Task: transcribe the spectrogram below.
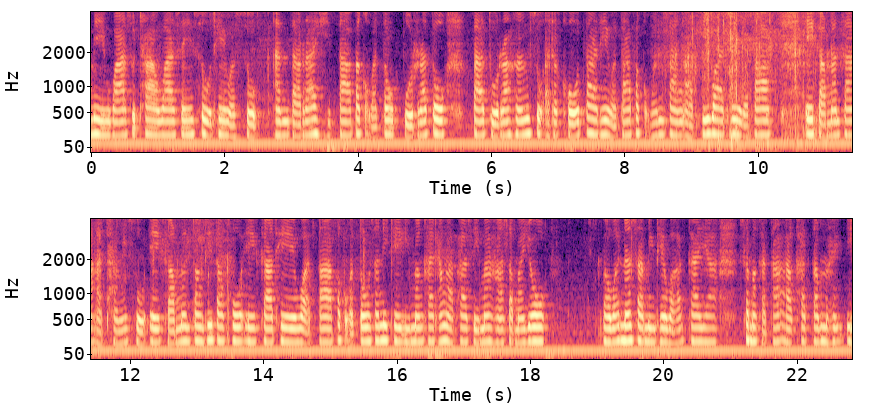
เมวาสุทาวาเซสุเทวสุอันตราหิตาปะกวโตปุระโตปาตุระหังสุอัตโคตาเทวตาปะกวันตังอาภิวาเทวตา เอกามันตาอัฏฐังสุเอกามันตังทิตาโคเอกาเทวตาปะกวโตสันนิเกอิมังคาทั้งอาภาสีมหาสัมโยปวันะสามิงเทวากายา สมคตาอาคาตัมหิอิ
